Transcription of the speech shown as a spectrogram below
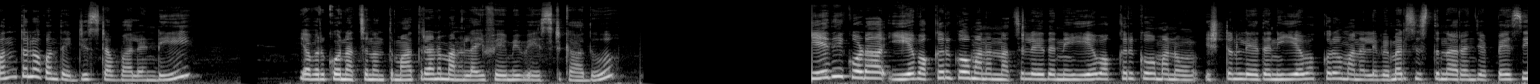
కొంతలో కొంత అడ్జస్ట్ అవ్వాలండి. ఎవరికో నచ్చినంత మాత్రాన మన లైఫ్ ఏమీ వేస్ట్ కాదు. ఏది కూడా ఏ ఒక్కరికో మనం నచ్చలేదని ఏ ఒక్కరికో మనం ఇష్టం లేదని ఏ ఒక్కరో మనల్ని విమర్శిస్తున్నారని చెప్పేసి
